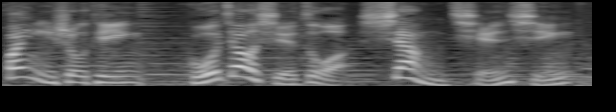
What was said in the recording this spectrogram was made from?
欢迎收听《国教协作向前行》。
